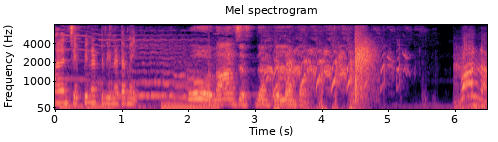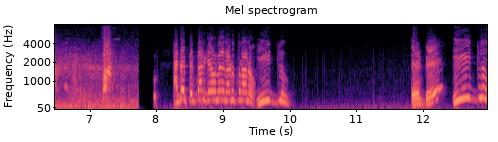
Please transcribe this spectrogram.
మనం చెప్పినట్టు వినటమే. ఓ నాన్ సెస్ దాని పెళ్ళి అంటారు. అదే తింటానికి ఏమన్నా అడుగుతున్నాను. ఈడ్లు. ఏంటి? ఈడ్లు.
